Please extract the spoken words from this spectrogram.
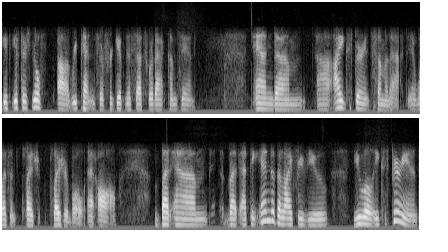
If if there's no uh, repentance or forgiveness, that's where that comes in and um, uh, I experienced some of that. It wasn't pleasure, pleasurable at all, but um, but at the end of the life review, you will experience,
